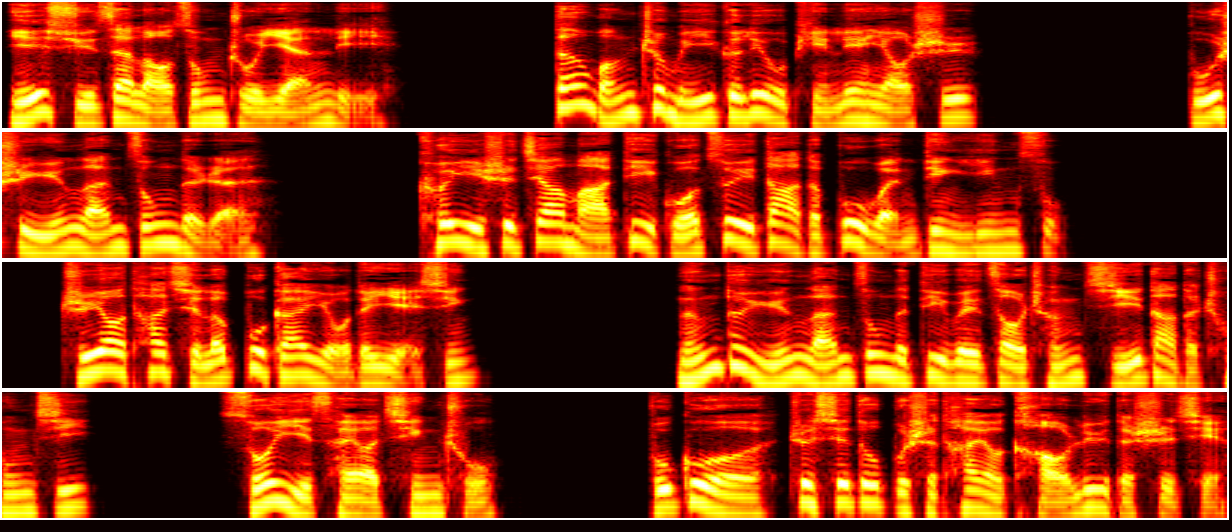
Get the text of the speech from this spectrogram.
也许在老宗主眼里，丹王这么一个六品炼药师，不是云岚宗的人，可以是加玛帝国最大的不稳定因素。只要他起了不该有的野心，能对云岚宗的地位造成极大的冲击。所以才要清除，不过这些都不是他要考虑的事情。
